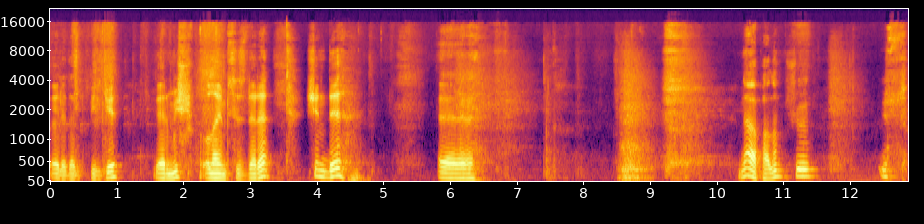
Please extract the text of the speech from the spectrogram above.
Öyle de bilgi vermiş olayım sizlere. Şimdi eee, ne yapalım? Şu üst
